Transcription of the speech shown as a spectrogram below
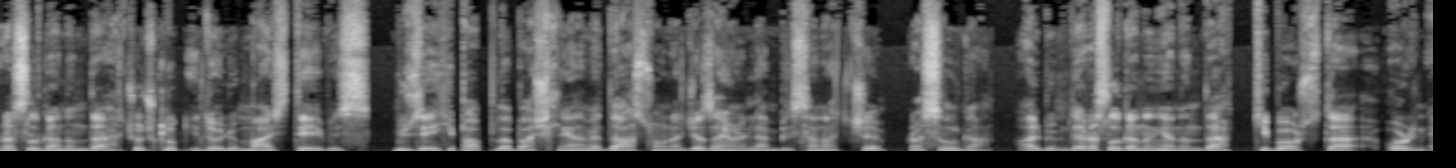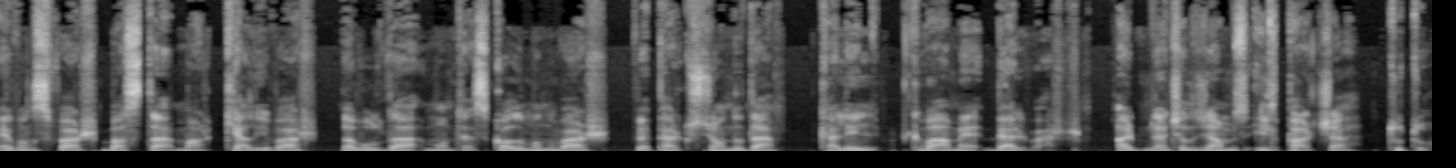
Russell Gunn'ın da çocukluk idolü Miles Davis. Müziğe hip hop'la başlayan ve daha sonra caza yönelen bir sanatçı Russell Gunn. Albümde Russell Gunn'ın yanında keyboards'ta Orrin Evans var, bass'ta Mark Kelly var, davulda Montez Coleman var ve perküsyonda da Khalil Kwame Bell var. Albümden çalacağımız ilk parça Tutu.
